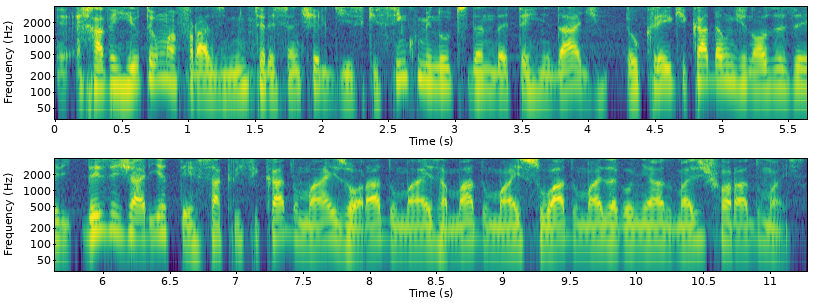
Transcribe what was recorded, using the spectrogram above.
É, Ravenhill tem uma frase muito interessante. Ele diz que cinco minutos dentro da eternidade, eu creio que cada um de nós dese- desejaria ter sacrificado mais, orado mais, amado mais, suado mais, agoniado mais e chorado mais.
